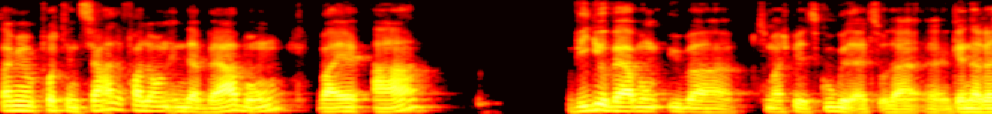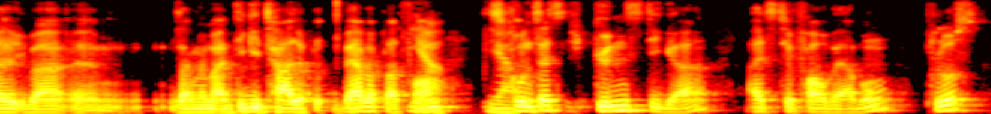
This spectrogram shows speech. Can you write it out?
sagen wir mal, Potenziale verloren in der Werbung, weil A, Videowerbung über zum Beispiel jetzt Google Ads oder äh, generell über, ähm, sagen wir mal, digitale Werbeplattformen ja, ist ja. grundsätzlich günstiger als TV-Werbung. Plus,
